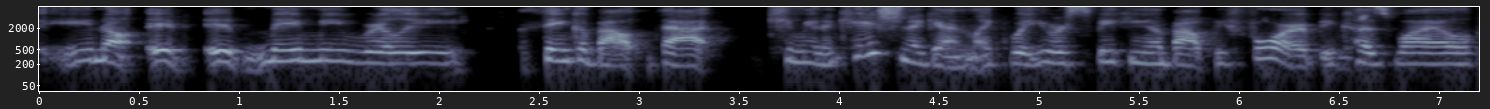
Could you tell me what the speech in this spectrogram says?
you know, it, it made me really think about that communication again, like what you were speaking about before, because while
